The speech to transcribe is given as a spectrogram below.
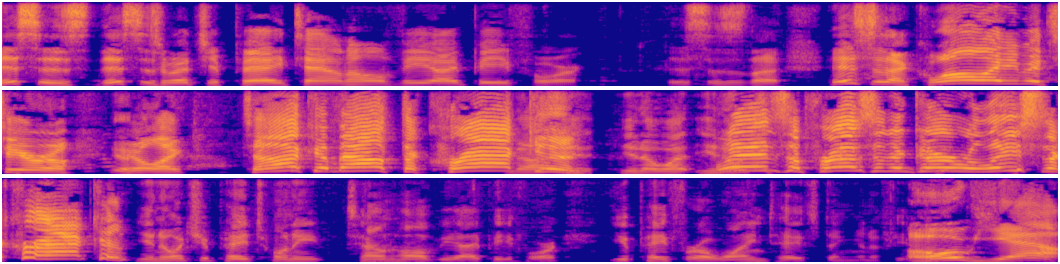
this is this is what you pay Town Hall VIP for. This is the this is the quality material. You're like, talk about the No, Kraken. you, you know what? You know, When's the president gonna release the Kraken? you know what you pay 20 town hall VIP for? You pay for a wine tasting in a few. Oh yeah.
